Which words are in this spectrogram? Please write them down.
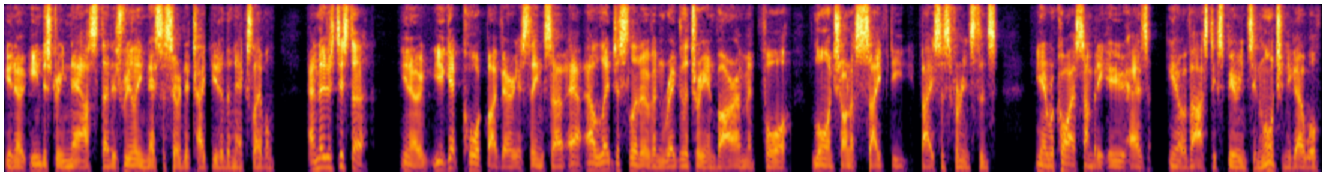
you know industry nous that is really necessary to take you to the next level. And there's just a you know you get caught by various things. So our, our legislative and regulatory environment for launch on a safety basis, for instance, you know requires somebody who has you know a vast experience in launch. And you go, well,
